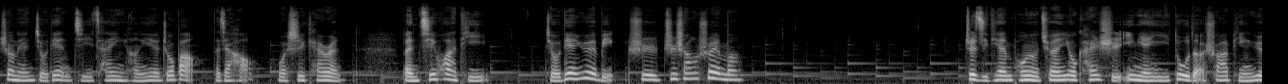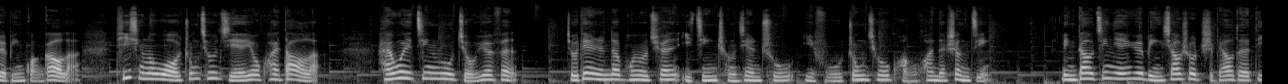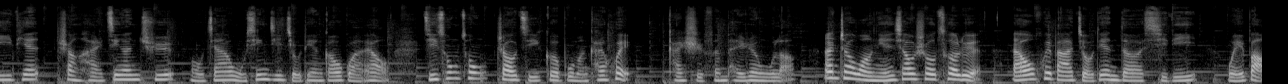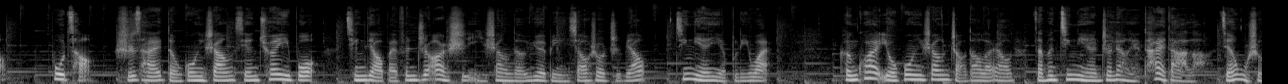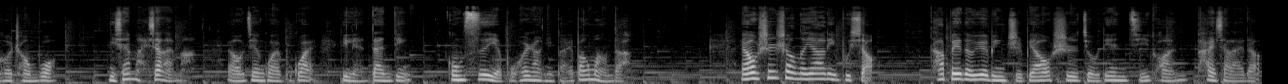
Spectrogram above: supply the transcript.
盛联酒店及餐饮行业周报，大家好，我是 Karen。本期话题：酒店月饼是智商税吗？这几天朋友圈又开始一年一度的刷屏月饼广告了，提醒了我中秋节又快到了。还未进入九月份，酒店人的朋友圈已经呈现出一幅中秋狂欢的盛景。领到今年月饼销售指标的第一天，上海静安区某家五星级酒店高管 L 急匆匆召集各部门开会，开始分配任务了。按照往年销售策略，L 会把酒店的洗涤、维保、布草、食材等供应商先圈一波，清掉百分之二十以上的月饼销售指标。今年也不例外。很快有供应商找到了 L，咱们今年这量也太大了，减五十盒成不？你先买下来嘛。L 见怪不怪，一脸淡定，公司也不会让你白帮忙的。L 身上的压力不小，他背的月饼指标是酒店集团派下来的。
